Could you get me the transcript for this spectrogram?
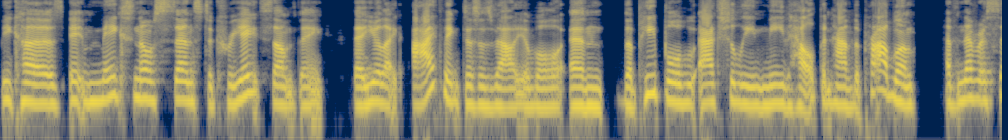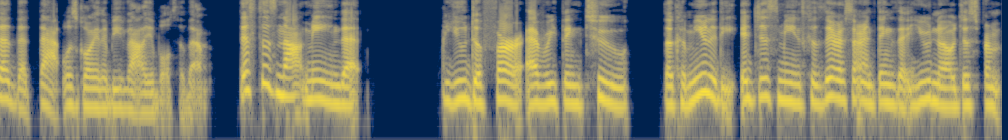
Because it makes no sense to create something that you're like, I think this is valuable, and the people who actually need help and have the problem have never said that that was going to be valuable to them. This does not mean that you defer everything to the community. It just means because there are certain things that you know just from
